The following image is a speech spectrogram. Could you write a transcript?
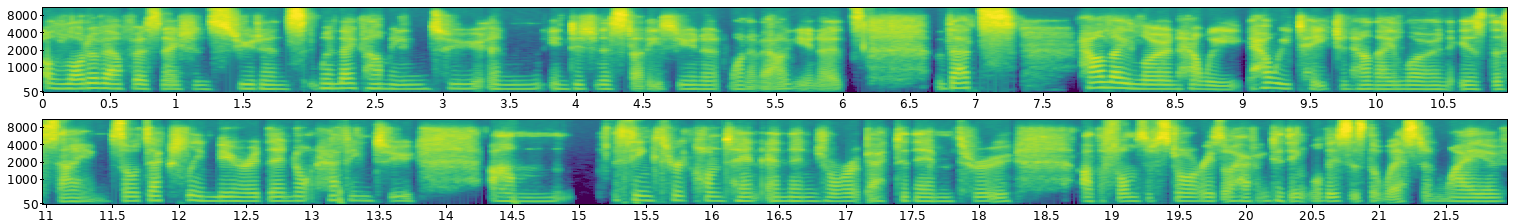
a lot of our First Nations students, when they come into an Indigenous Studies unit, one of our units, that's how they learn how we how we teach and how they learn is the same. So it's actually mirrored. They're not having to um, think through content and then draw it back to them through other forms of stories or having to think well this is the western way of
